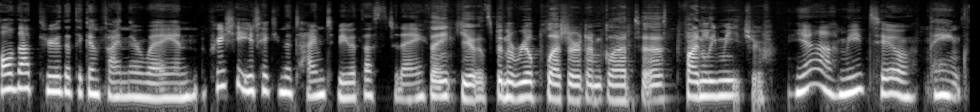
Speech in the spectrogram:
all that through that they can find their way and appreciate you taking the time to be with us today. Thank you. It's been a real pleasure and I'm glad to finally meet you. Yeah, me too. Thanks.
